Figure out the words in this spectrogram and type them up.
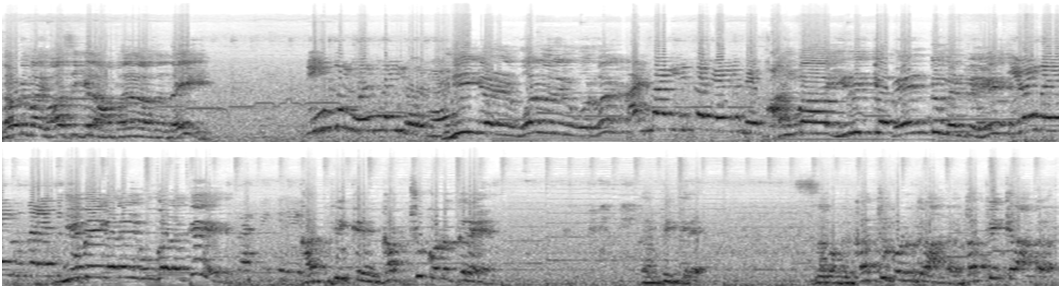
மறுபடியும் வாசிக்கலாம் பதினேழாவது நீங்கள் ஒருவரில் ஒருவர். நீங்கள் ஒருவரில் ஒருவர். அன்பாய் இருக்க வேண்டும் என்று. அன்பா இருக்க வேண்டும் என்று இவைகளை உங்களுக்கு இவைகளை உங்களுக்கு கற்பிக்கிறேன். கற்றுக் கொடுக்கிறேன். கற்பிக்கிறேன். நமக்கு கற்றுக் கொடுக்கிற ஆண்டவர் கற்பிக்கிற ஆண்டவர்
